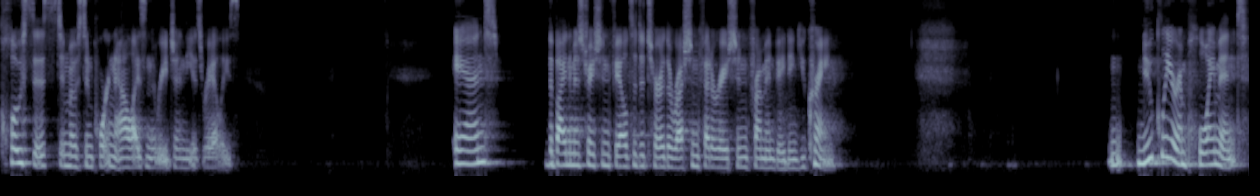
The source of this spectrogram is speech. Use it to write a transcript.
closest and most important allies in the region, the Israelis. And the Biden administration failed to deter the Russian Federation from invading Ukraine. N- nuclear employment,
